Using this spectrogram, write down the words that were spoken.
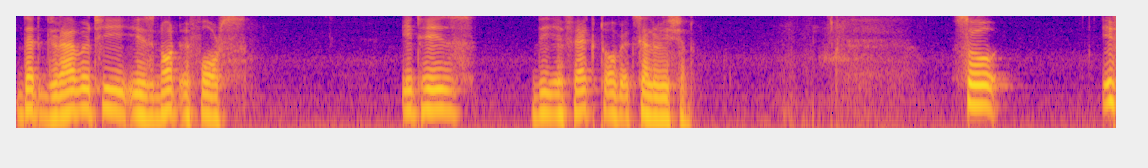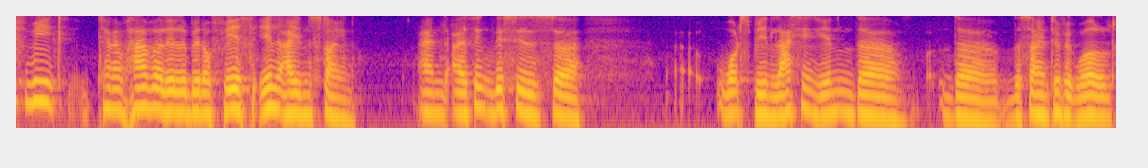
that gravity is not a force. It is the effect of acceleration. So if we kind of have a little bit of faith in Einstein, and I think this is uh, what's been lacking in the, the, the scientific world,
